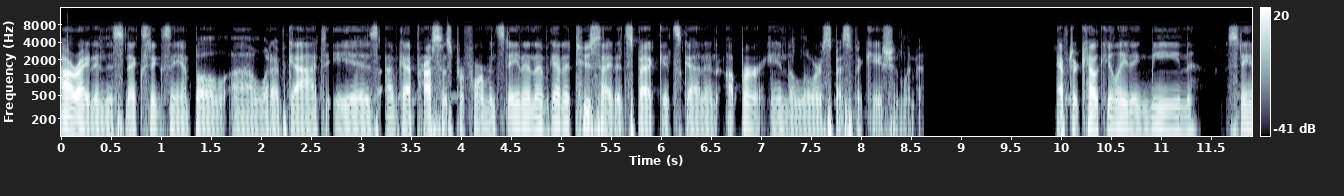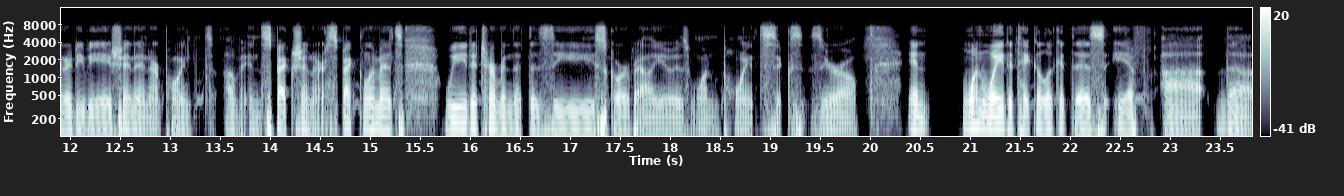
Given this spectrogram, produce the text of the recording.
All right, in this next example, uh, what I've got is I've got process performance data and I've got a two-sided spec. It's got an upper and a lower specification limit. After calculating mean, standard deviation and our point of inspection, our spec limits, we determine that the z-score value is 1.60. And one way to take a look at this, if uh, the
